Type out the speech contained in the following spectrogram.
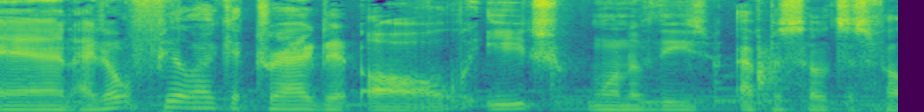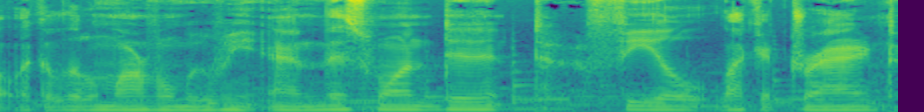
and I don't feel like it dragged at all. Each one of these episodes has felt like a little Marvel movie, and this one didn't feel like it dragged.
